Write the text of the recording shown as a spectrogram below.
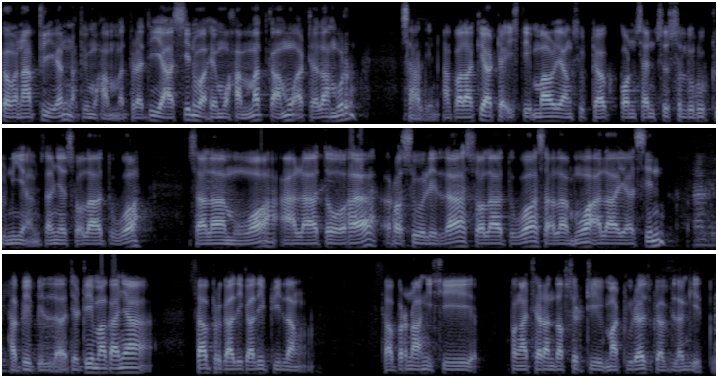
Ke Nabi kan, Nabi Muhammad. Berarti Yasin wahai Muhammad kamu adalah mursalin. Apalagi ada istimal yang sudah konsensus seluruh dunia. Misalnya sholatullah, salamullah ala toha rasulillah, sholatullah, salamullah ala yasin habibillah. Jadi makanya saya berkali-kali bilang, saya pernah ngisi pengajaran tafsir di Madura juga bilang gitu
